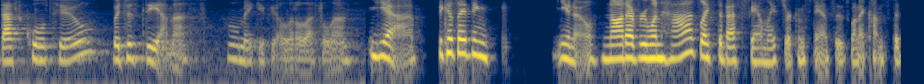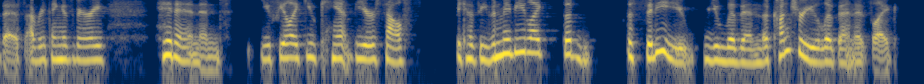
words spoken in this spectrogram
that's cool too. But just DM us. We'll make you feel a little less alone. Yeah, because I think, you know, not everyone has like the best family circumstances when it comes to this. Everything is very hidden and you feel like you can't be yourself because even maybe like the the city you you live in, the country you live in is like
